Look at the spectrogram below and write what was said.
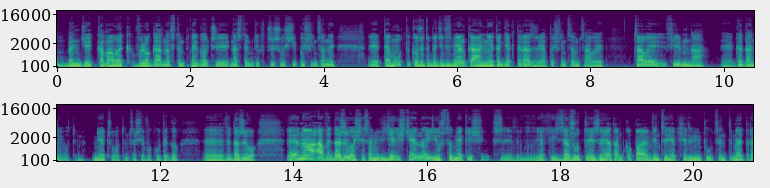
będzie kawałek vloga następnego, czy następnych w przyszłości poświęcony e, temu, tylko że to będzie wzmianka, a nie tak jak teraz, że ja poświęcam cały, cały film na e, gadanie o tym mieczu, o tym, co się wokół tego e, wydarzyło. E, No, a wydarzyło się, sami widzieliście, no i już są jakieś, jakieś zarzuty, że ja tam kopałem więcej jak 7,5 cm,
